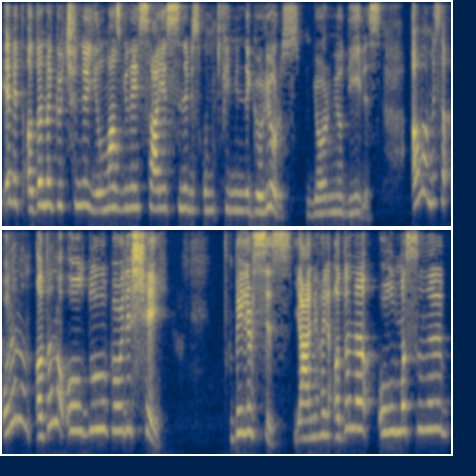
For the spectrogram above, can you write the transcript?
evet Adana göçünü Yılmaz Güney sayesinde biz Umut filminde görüyoruz. Görmüyor değiliz. Ama mesela oranın Adana olduğu böyle şey belirsiz. Yani hani Adana olmasını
